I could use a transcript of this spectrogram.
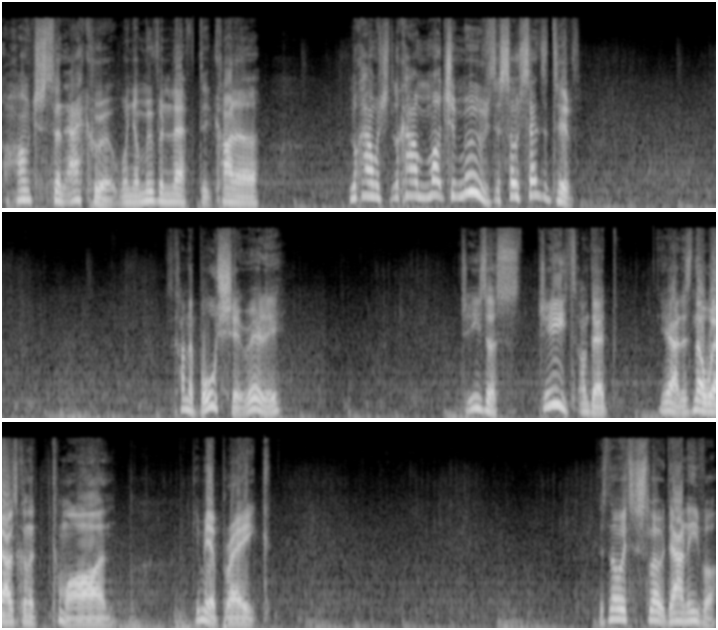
100% accurate. When you're moving left, it kind of... Look how much, look how much it moves. It's so sensitive. It's kind of bullshit, really. Jesus. Jeez, I'm dead. Yeah, there's no way I was gonna... Come on. Give me a break. There's no way to slow it down either.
